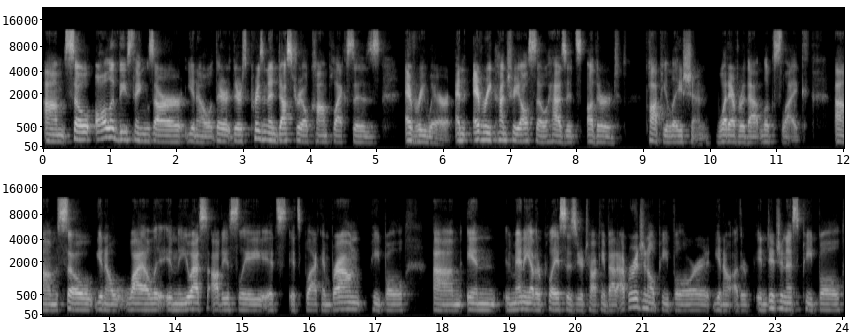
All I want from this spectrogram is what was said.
um, so all of these things are, you know, there there's prison industrial complexes everywhere, and every country also has its othered population, whatever that looks like. Um, so you know, while in the U.S. obviously it's it's black and brown people. Um, in, in many other places, you're talking about Aboriginal people or you know other Indigenous people.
